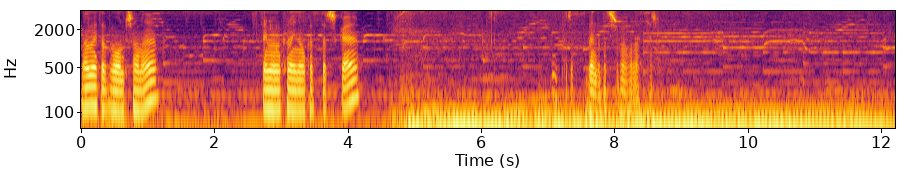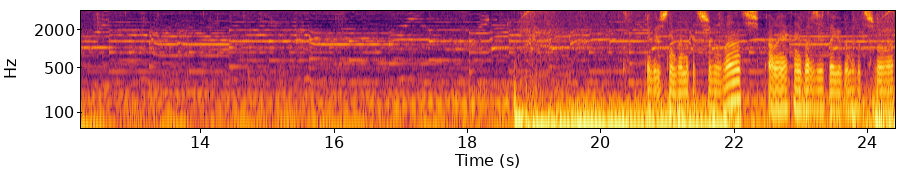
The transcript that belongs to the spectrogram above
Mamy to wyłączone. Tutaj mamy kolejną kosteczkę. I teraz będę potrzebował laser. Już nie będę potrzebować, ale jak najbardziej tego będę potrzebować.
